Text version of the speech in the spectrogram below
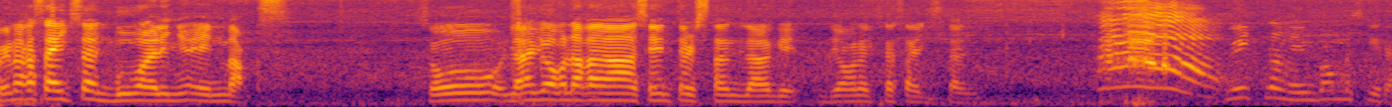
Pag naka-side stand, buwalin yung NMAX. So, lagi ako naka-center stand lagi. Hindi ako nagsa-side stand. Hey. Wait lang, yung bang masira?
